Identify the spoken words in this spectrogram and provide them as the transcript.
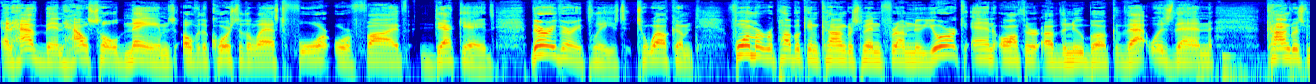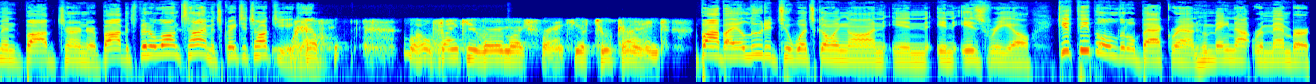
and have been household names over the course of the last four or five decades. Very, very pleased to welcome former Republican Congressman from New York and author of the new book, That Was Then, Congressman Bob Turner. Bob, it's been a long time. It's great to talk to you again. Well, thank you very much, Frank. You're too kind. Bob, I alluded to what's going on in, in Israel. Give people a little background who may not remember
